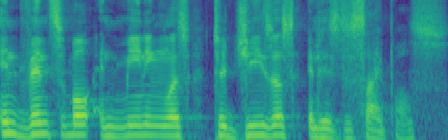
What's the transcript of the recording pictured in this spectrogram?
invincible and meaningless to Jesus and his disciples.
